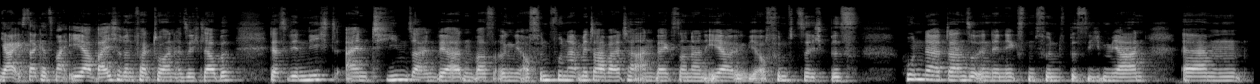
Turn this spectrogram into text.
ja, ich sage jetzt mal eher weicheren Faktoren. Also ich glaube, dass wir nicht ein Team sein werden, was irgendwie auf 500 Mitarbeiter anwächst, sondern eher irgendwie auf 50 bis 100 dann so in den nächsten fünf bis sieben Jahren. Ähm,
